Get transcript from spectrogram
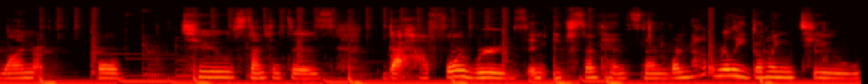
one or two sentences that have four words in each sentence, then we're not really going to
